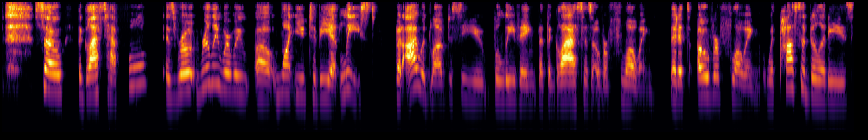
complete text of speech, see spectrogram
so the glass half full is really where we uh, want you to be at least. But I would love to see you believing that the glass is overflowing that it's overflowing with possibilities,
